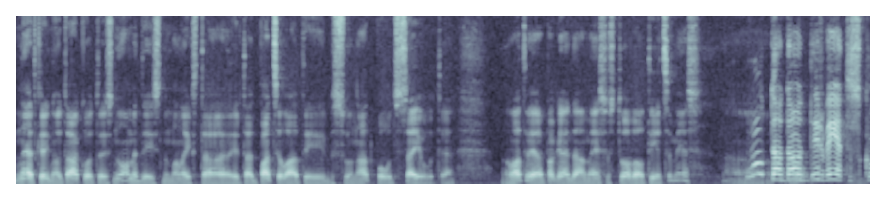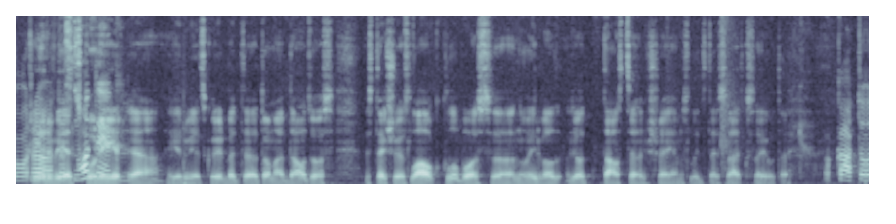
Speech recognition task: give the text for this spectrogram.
neatkarīgi no tā, ko tu esi nomedījis, nu, man liekas, tā ir tāda pacelātības un atpūtas sajūta. Ja. Latvijā pagaidām mēs uz to vēl tiecamies. Nu, tā daudz ir vietas, kur Ir vietas, tas kur ir, jā, ir vietas, kur ir, bet uh, tomēr daudzos, es teikšu, lauku klubos uh, nu, ir vēl ļoti tāls ceļš ejams līdz tai svētku sajūtai. Kā tu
